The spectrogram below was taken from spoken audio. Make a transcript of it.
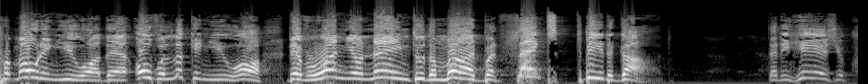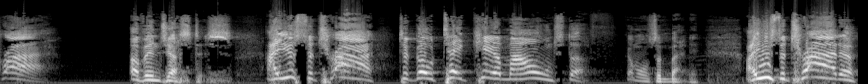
promoting you or they're overlooking you or they've run your name through the mud. But thanks be to God that he hears your cry of injustice. I used to try to go take care of my own stuff. Come on, somebody. I used to try to,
